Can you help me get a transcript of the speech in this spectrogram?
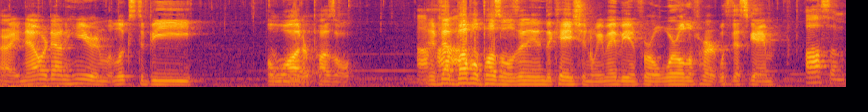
All right, now we're down here in what looks to be a water puzzle. And if that bubble puzzle is any indication, we may be in for a world of hurt with this game. Awesome.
